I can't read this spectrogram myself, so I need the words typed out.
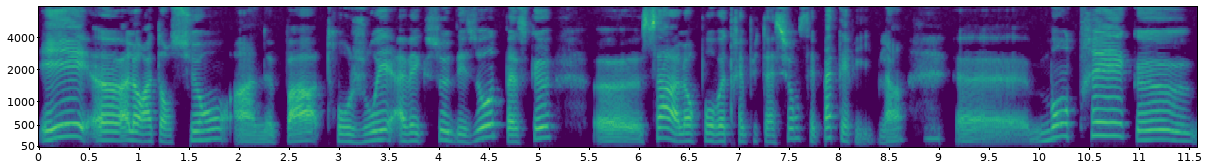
et euh, alors attention à ne pas trop jouer avec ceux des autres parce que euh, ça alors pour votre réputation c'est pas terrible. Hein. Euh, montrez que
